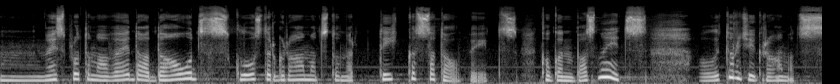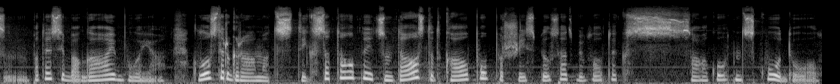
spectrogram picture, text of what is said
mm, neizprotamā veidā daudzas klosteru grāmatas tomēr tika sataupītas. Kaut gan baznīcas liturģija grāmatas patiesībā gāja bojā. Klosteru grāmatas tika sataupītas, un tās kalpo par šīs pilsētas bibliotekas sākotnes kodolu.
